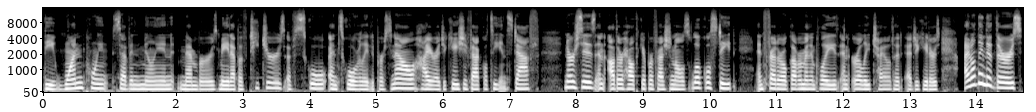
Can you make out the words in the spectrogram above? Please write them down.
the 1.7 million members made up of teachers of school and school related personnel, higher education faculty and staff, nurses and other healthcare professionals, local, state, and federal government employees, and early childhood educators. I don't think that there's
